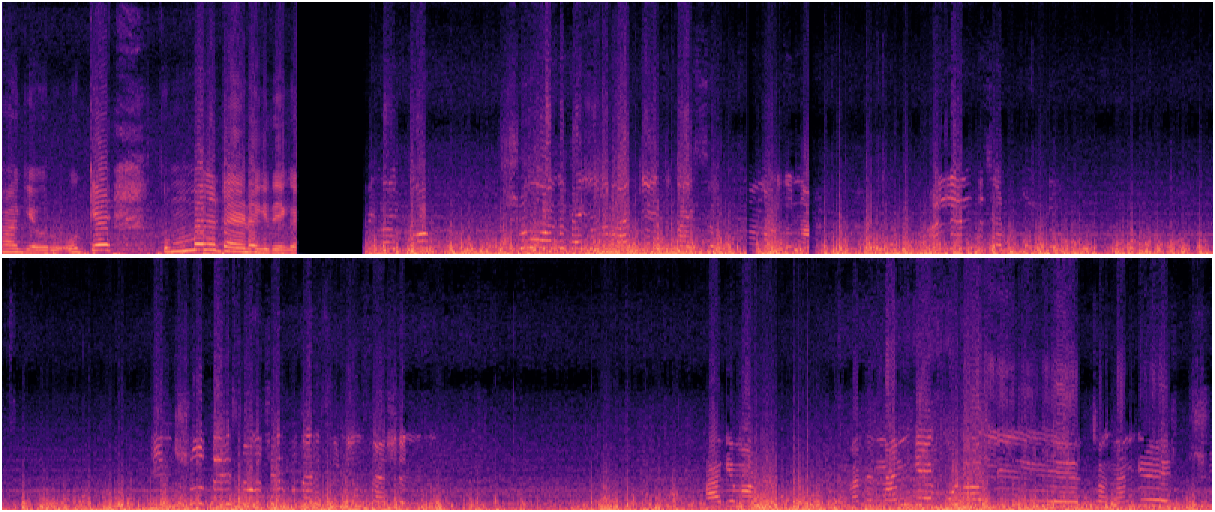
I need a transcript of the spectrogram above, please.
ಹಾಗೆ ಅವರು ಓಕೆ ತುಂಬಾ ಟೈರ್ಡ್ ಆಗಿದೆ guys. ಶೂ ಒಂದು ತೆಗೆಯೋದು ಬಾಕಿ ಆಯ್ತು ಗೈಸ್ ನೋಡುದು ನಾ ಅಲ್ಲಿ ಎಂತ ಚೆರುಪು ಉಂಟು ನೀನು ಶೂ ತರಿಸುವಾಗ ಚೆರುಪು ತರಿಸು ನ್ಯೂ ಫ್ಯಾಷನ್ ಹಾಗೆ ಮಾಡು ಮತ್ತೆ ನನಗೆ ಕೂಡ ಅಲ್ಲಿ ನನಗೆ ಶೂ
